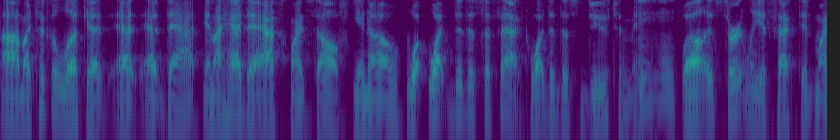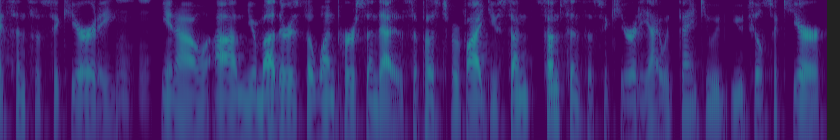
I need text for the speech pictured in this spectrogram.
Um, I took a look at, at at that, and I had to ask myself, you know, what what did this affect? What did this do to me? Mhm. Well, it certainly affected my sense of security Mhm. you know um, your mother is the one person that is supposed to provide you some some sense of security i would think you would you'd feel secure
